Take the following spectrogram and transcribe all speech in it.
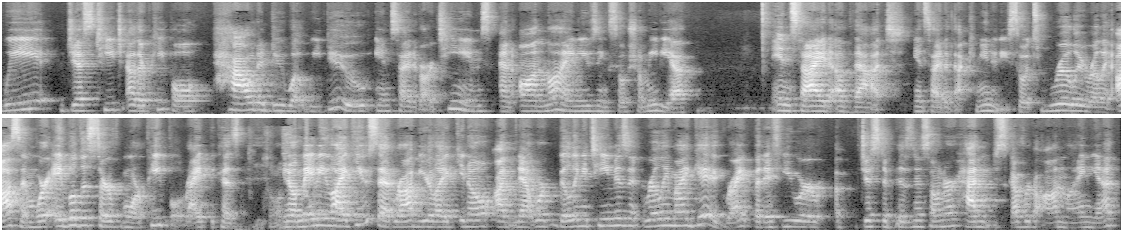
we just teach other people how to do what we do inside of our teams and online using social media inside of that inside of that community. So it's really really awesome. We're able to serve more people right? Because awesome. you know maybe like you said rob you're like you know i'm network building a team isn't really my gig right? But if you were a, just a business owner hadn't discovered online yet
